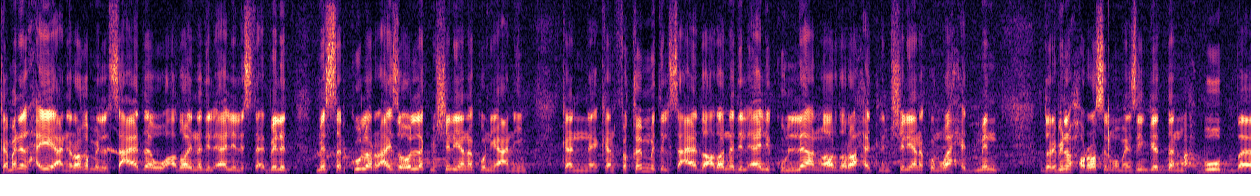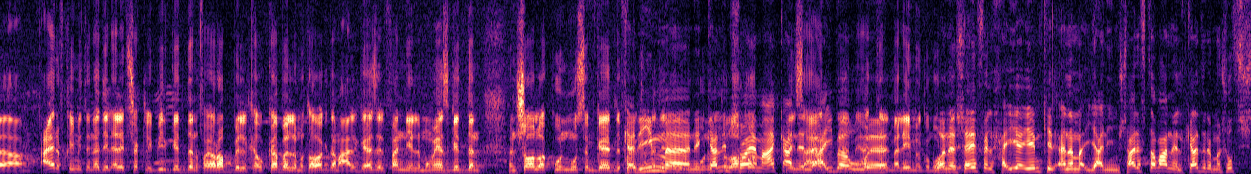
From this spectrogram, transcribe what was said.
كمان الحقيقة يعني رغم السعادة وأعضاء النادي الأهلي اللي استقبلت مستر كولر عايز أقول لك ميشيل يانكون يعني كان كان في قمة السعادة. أعضاء النادي الأهلي كلها النهارده راحت لميشيل يانكون واحد من مدربين الحراس المميزين جدا محبوب عارف قيمة النادي الأهلي بشكل كبير جدا. فيا رب الكوكبة اللي متواجدة مع الجهاز الفني المميز جدا إن شاء الله يكون موسم جيد كريم نتكلم شوية معاك عن اللعيبة و... وأنا شايف الحقيقة يمكن أنا يعني مش عارف طبعا الكادر ما شفتش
